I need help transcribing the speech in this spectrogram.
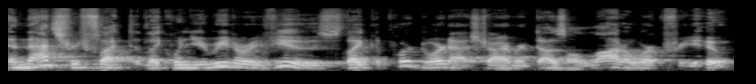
and that's reflected. Like when you read our reviews, like the poor DoorDash driver does a lot of work for you.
